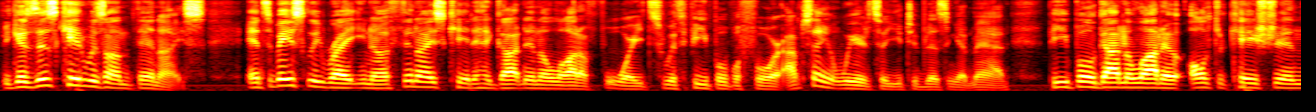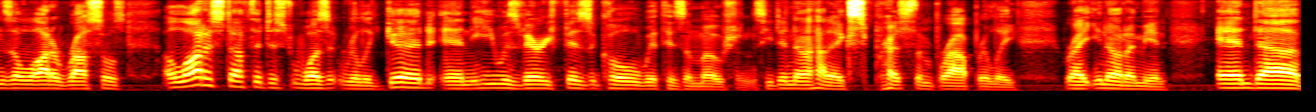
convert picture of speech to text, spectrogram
because this kid was on thin ice. And so basically, right, you know, Thin Ice Kid had gotten in a lot of fights with people before. I'm saying it weird so YouTube doesn't get mad. People gotten a lot of altercations, a lot of rustles, a lot of stuff that just wasn't really good. And he was very physical with his emotions. He didn't know how to express them properly, right? You know what I mean? And uh,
